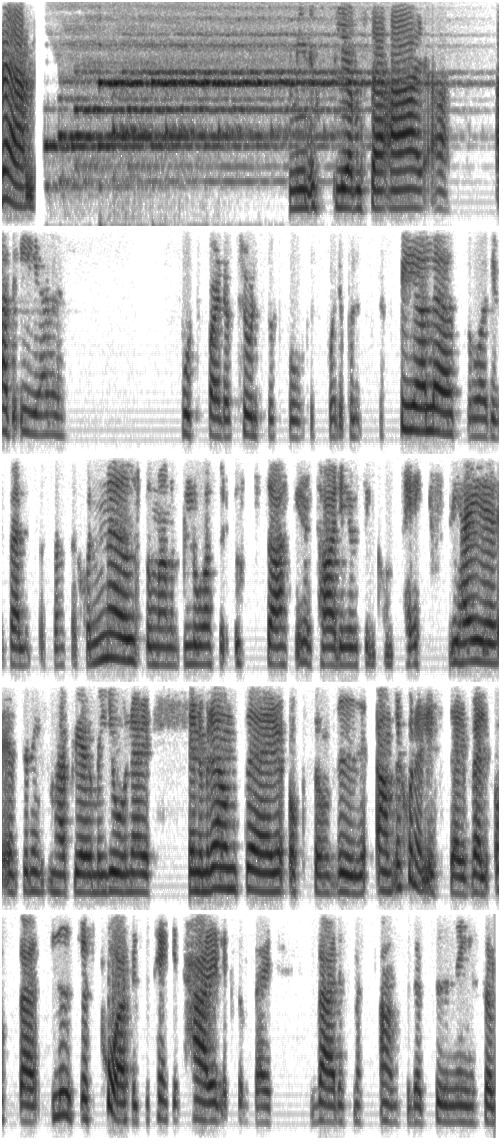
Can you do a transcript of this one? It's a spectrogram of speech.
väl. Min upplevelse är att, att ERC fortfarande otroligt stort fokus på det politiska spelet och det är väldigt sensationellt och man blåser upp saker och tar det ur sin kontext. Det här är en tidning som har flera miljoner prenumeranter och som vi andra journalister väldigt ofta litar oss på för vi tänker att här är liksom här, världens mest ansedda tidning som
